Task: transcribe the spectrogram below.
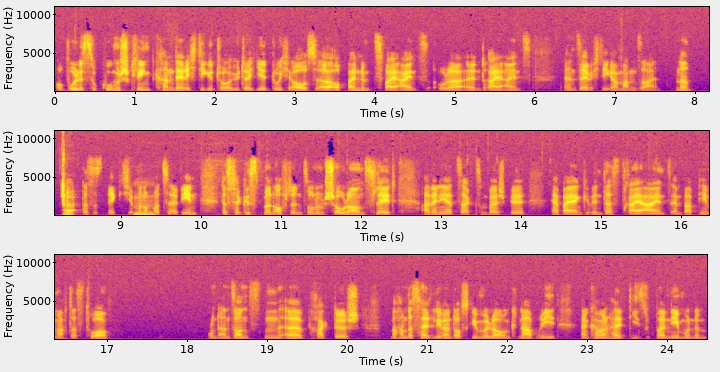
obwohl es so komisch klingt, kann der richtige Torhüter hier durchaus äh, auch bei einem 2-1 oder ein 3-1 ein sehr wichtiger Mann sein. Ne? Ja. Das ist, denke ich, immer mhm. nochmal zu erwähnen. Das vergisst man oft in so einem Showdown-Slate. Aber wenn ihr jetzt sagt zum Beispiel, Herr Bayern gewinnt das 3-1, Mbappé macht das Tor, und ansonsten äh, praktisch machen das halt Lewandowski, Müller und Gnabry. Dann kann man halt die super nehmen und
